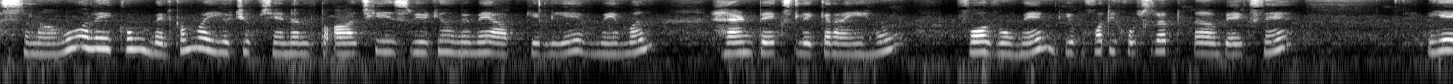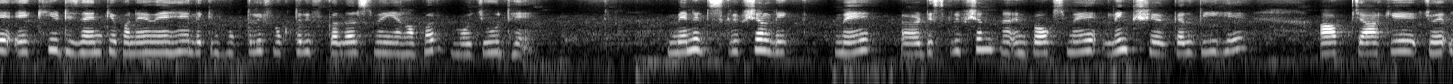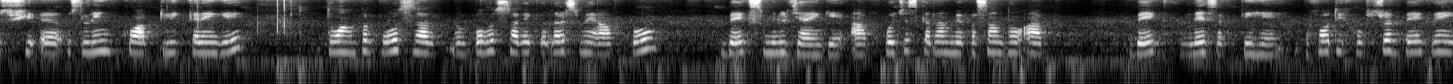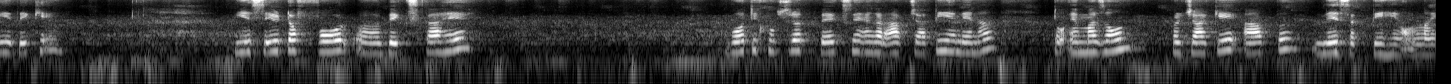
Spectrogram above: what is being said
असलकुम welcome my YouTube channel तो आज की इस वीडियो में मैं आपके लिए मेमन हैंड बैग्स लेकर आई हूँ फॉर वुमेन ये बहुत ही खूबसूरत बैग्स हैं। ये एक ही डिज़ाइन के बने हुए हैं, लेकिन मुख्तलिफ़ मुख्तलिफ़ कलर्स में यहाँ पर मौजूद हैं। मैंने डिस्क्रिप्शन लिंक में डिस्क्रिप्शन इनबॉक्स में लिंक शेयर कर दी है। आप जाके जो है उस उस लिंक को आप क्लिक करेंगे तो वहाँ पर बहुत सारे बहुत सारे कलर्स में आपको बैग्स मिल जाएँगे। आपको जिस कलर में पसंद हो, आप बैग ले सकती हैं। बहुत ही खूबसूरत बैग हैं ये देखें। ये सेट ऑफ़ फोर बैग्स का है। बहुत ही खूबसूरत बैग्स हैं। अगर आप चाहती हैं लेना तो अमेज़ोन पर जाके आप ले सकते हैं ऑनलाइन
